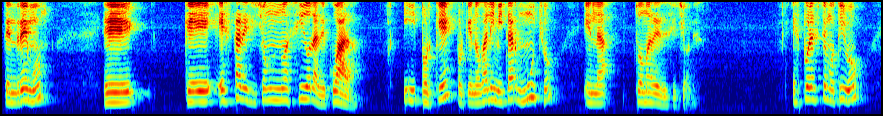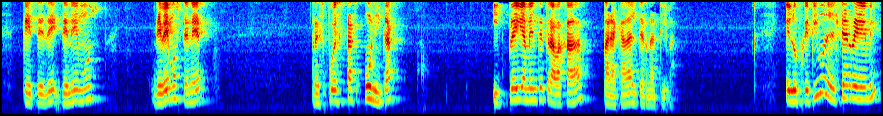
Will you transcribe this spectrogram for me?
tendremos eh, que esta decisión no ha sido la adecuada. ¿Y por qué? Porque nos va a limitar mucho en la toma de decisiones. Es por este motivo que tenemos, debemos tener respuestas únicas y previamente trabajadas para cada alternativa. El objetivo del CRM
